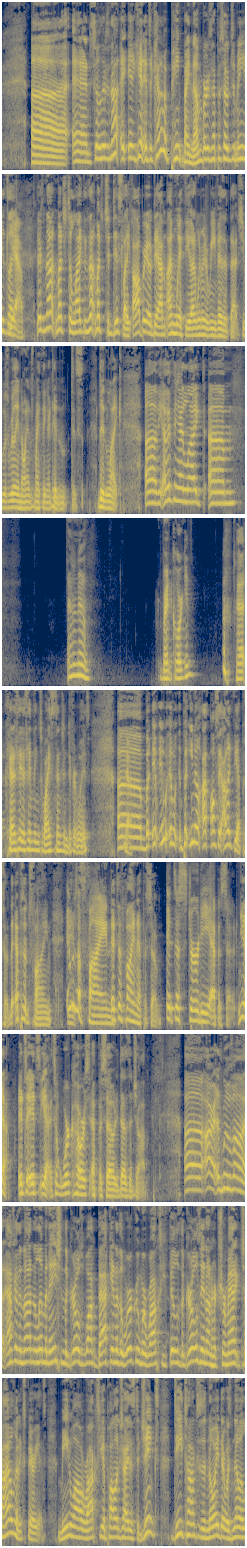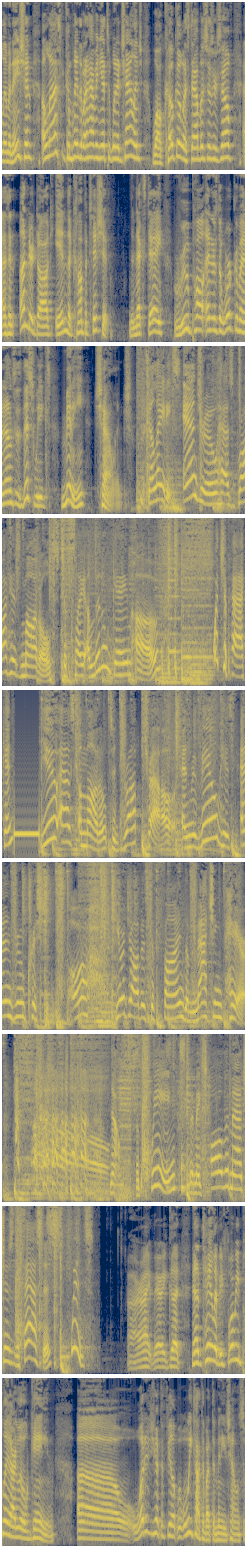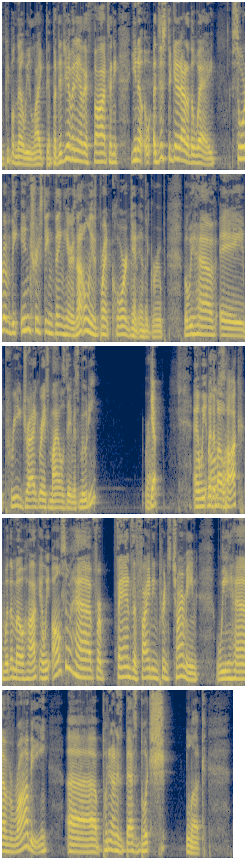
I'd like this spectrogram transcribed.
Uh, and so there's not, it, again, it's a kind of a paint by numbers episode to me. It's like, Yeah. there's not much to like. There's not much to dislike. Aubrey O'Day, I'm, I'm with you. I'm going to revisit that. She was really annoying. It's my thing I didn't, dis, didn't like. Uh, the other thing I liked, um, I don't know. Brent Corrigan. Uh, can I say the same thing twice essentially in different ways? Uh, but it, it, it- but you know, I, I'll say I like the episode. The episode's fine. It was a fine. It's a fine episode. it's a sturdy episode. Yeah, it's it's yeah, it's a workhorse episode. It does the job. Uh, all right, let's move on. After the non-elimination, the girls walk back into the workroom where Roxxxy fills the girls in on her traumatic childhood experience. Meanwhile, Roxxxy apologizes to Jinkx. Detox is annoyed there was no elimination. Alaska complains about having yet to win a challenge, while Coco establishes herself as an underdog in the competition. The next day, RuPaul enters the workroom and announces this week's mini challenge. Now, ladies, Andrew has brought his models to play a little game of what you packing? You ask a model to drop trowel and reveal his Andrew Christians. Oh. Your job is to find the matching pair. Now, the queen that makes all the matches the fastest wins. All right, very good. Now, Taylor, before we play our little game, uh, what did you have to feel? We talked about the mini challenge, so people know we liked it. But did you have any other thoughts? Any, you know, just to get it out of the way, sort of the interesting thing here is not only is Brent Corrigan in the group, but we have a pre-drag race Miles Davis Moody. Right? Yep. And we With a mohawk? With a mohawk. And we also have, for fans of Finding Prince Charming, we have Robbie, uh, putting on his best butch look.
